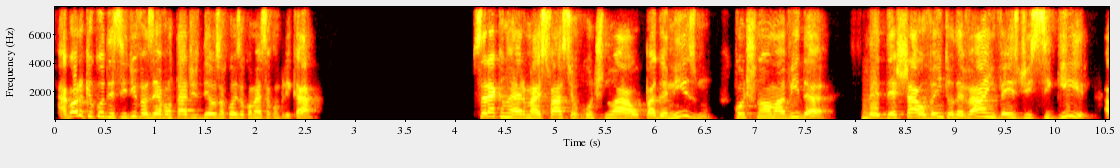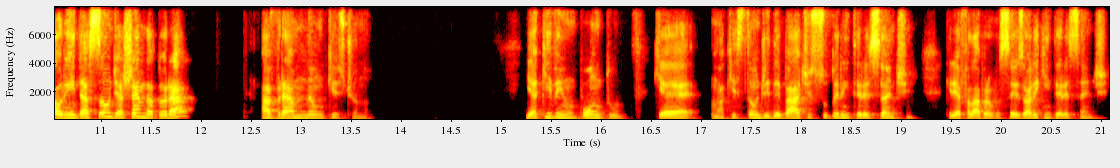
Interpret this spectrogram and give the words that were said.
Agora que eu decidi fazer a vontade de Deus, a coisa começa a complicar? Será que não era mais fácil eu continuar o paganismo? Continuar uma vida, deixar o vento levar, em vez de seguir a orientação de Hashem da Torá? Avram não questionou. E aqui vem um ponto que é uma questão de debate super interessante. Queria falar para vocês, olha que interessante.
